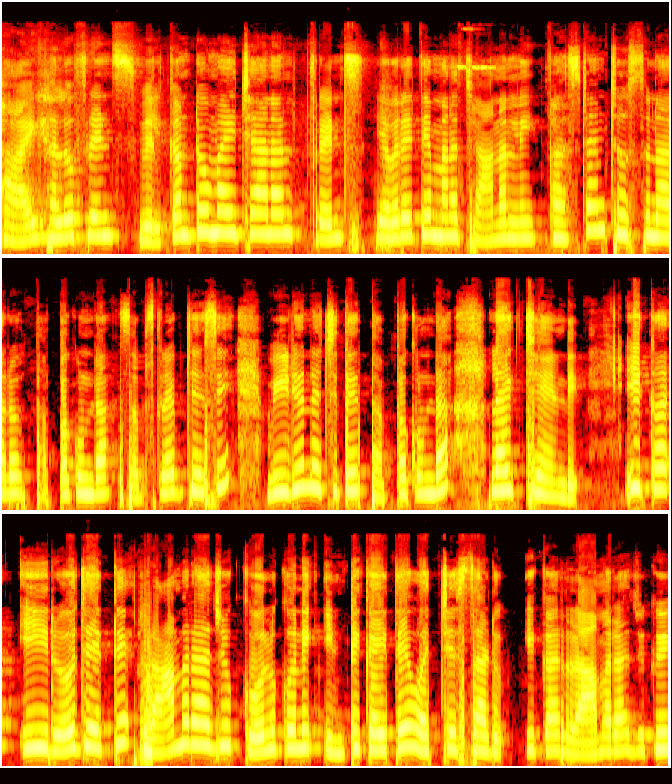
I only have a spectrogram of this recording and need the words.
Hi hello friends welcome to my channel friends ఎవరైతే మన ఛానల్ని ఫస్ట్ టైం చూస్తున్నారో తప్పకుండా సబ్స్క్రైబ్ చేసి వీడియో నచ్చితే తప్పకుండా లైక్ చేయండి. ఇక ఈ రోజైతే రామరాజు కోలుకొని ఇంటికైతే వచ్చేస్తాడు. ఇక రామరాజుకి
